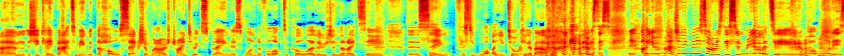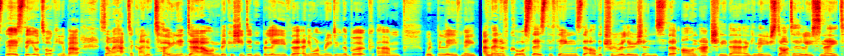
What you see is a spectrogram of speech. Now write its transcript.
um, she came back to me with the whole section where I was trying to explain this wonderful optical illusion that I'd seen, saying, Felicity, what are you talking about? Like, you know, is this, are you imagining this or is this in reality? You know, what, what is this that you're talking about? So I had to kind of tone it down because she didn't believe that anyone reading the book um, would believe me. And then, of course, there's the things that are the true illusions that aren't actually there. You know, you start to hallucinate.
